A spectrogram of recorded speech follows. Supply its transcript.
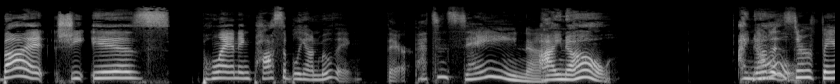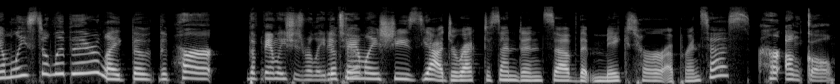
but she is planning possibly on moving there. That's insane. I know. I Now, know. does her family still live there? Like the the her the family she's related to. the to family she's yeah direct descendants of that makes her a princess. her uncle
